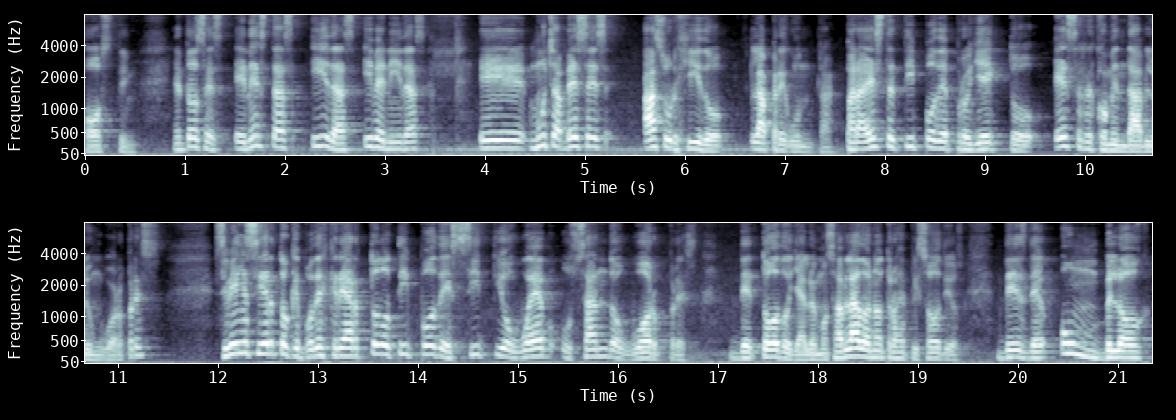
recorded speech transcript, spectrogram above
hosting. Entonces, en estas idas y venidas, eh, muchas veces ha surgido la pregunta, ¿para este tipo de proyecto es recomendable un WordPress? Si bien es cierto que podés crear todo tipo de sitio web usando WordPress, de todo, ya lo hemos hablado en otros episodios, desde un blog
